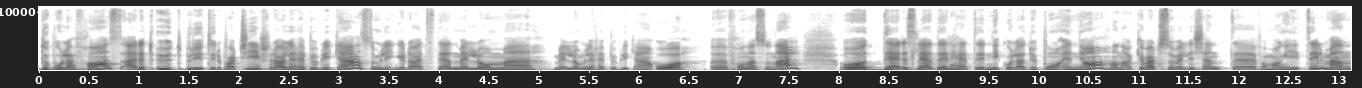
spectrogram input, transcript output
Debout la France er et utbryterparti fra Les Républicains, som ligger da et sted mellom, eh, mellom Les Républicains og eh, Front National. Og deres leder heter Nicolas Dupont-Aignan. Han har ikke vært så veldig kjent eh, for mange hittil, men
